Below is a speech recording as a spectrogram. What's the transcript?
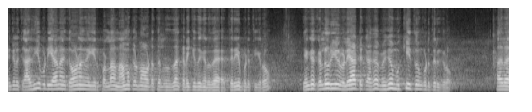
எங்களுக்கு அதிகப்படியான கவனங்க ஈர்ப்பெல்லாம் நாமக்கல் மாவட்டத்திலிருந்து தான் கிடைக்குதுங்கிறத தெரியப்படுத்திக்கிறோம். எங்கள் கல்லூரியில் விளையாட்டுக்காக மிக முக்கியத்துவம் கொடுத்துருக்கிறோம். அதில்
